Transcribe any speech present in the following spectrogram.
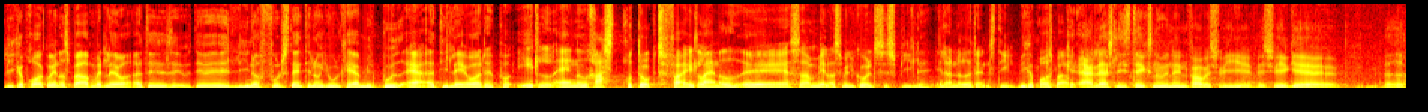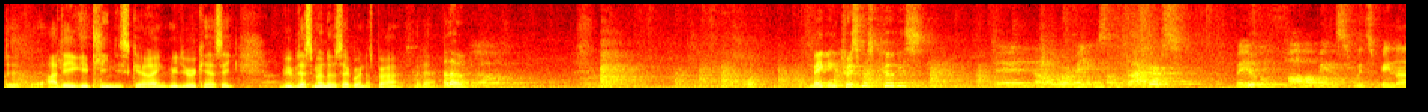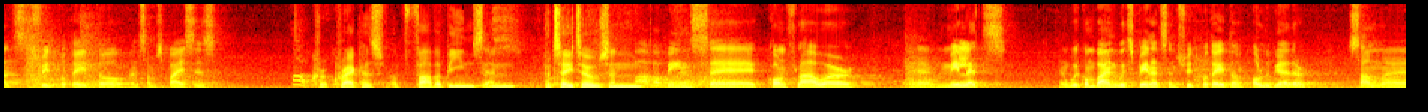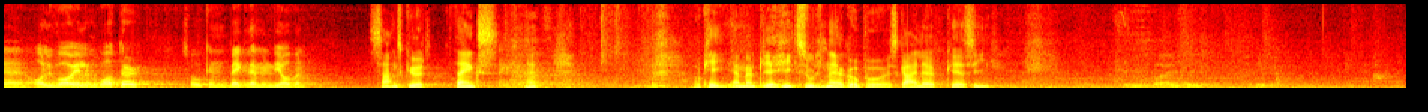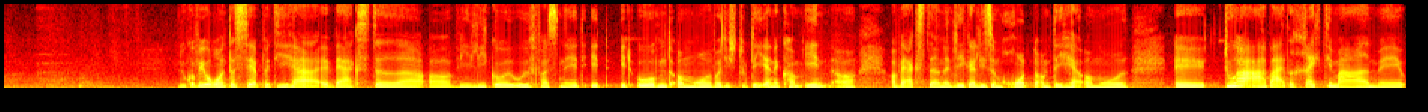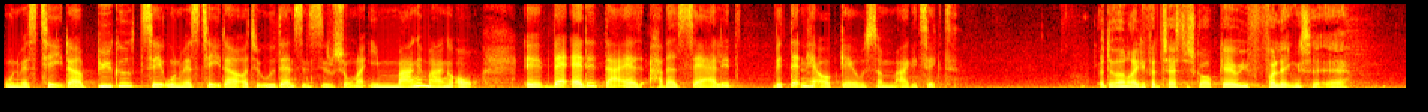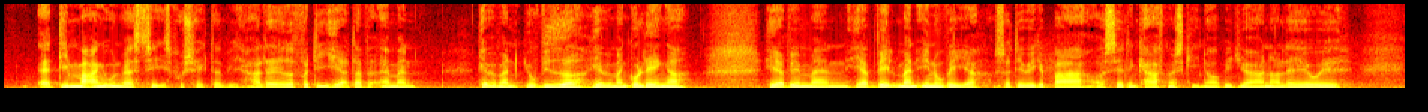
Vi kan prøve at gå ind og spørge dem, hvad de laver. At det, det ligner fuldstændig nogle julekager. Mit bud er, at de laver det på et eller andet restprodukt for et eller andet, øh, som ellers ville gå til spilde, eller noget af den stil. Vi kan prøve at spørge Ja, lad os lige stikke snuden indenfor, hvis vi, hvis vi ikke... Øh, hvad hedder det? Ah, det er ikke et klinisk øh, rent miljø, kan jeg se. Vi bliver simpelthen nødt til at gå ind og spørge, hvad det er. Hello. Making Christmas cookies? Based on fava beans with spinach, sweet potato, and some spices. Oh. Cr- crackers, fava beans, yes. and potatoes, and fava beans, uh, corn flour, uh, millets, and we combine with spinach and sweet potato all together. Some uh, olive oil and water, so we can bake them in the oven. Sounds good. Thanks. Thanks okay, ja, man bliver helt sulten af at gå på Skylab, kan jeg sige. Nu går vi jo rundt og ser på de her øh, værksteder, og vi er lige gået ud fra sådan et, et, et åbent område, hvor de studerende kom ind, og, og værkstederne ligger ligesom rundt om det her område. Øh, du har arbejdet rigtig meget med universiteter, bygget til universiteter og til uddannelsesinstitutioner i mange, mange år. Øh, hvad er det, der er, har været særligt ved den her opgave som arkitekt? Det var en rigtig fantastisk opgave i forlængelse af af de mange universitetsprojekter, vi har lavet, fordi her, der er man, her vil man jo videre, her vil man gå længere, her vil man, her vil man innovere. Så det er jo ikke bare at sætte en kaffemaskine op i et hjørne og lave et,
